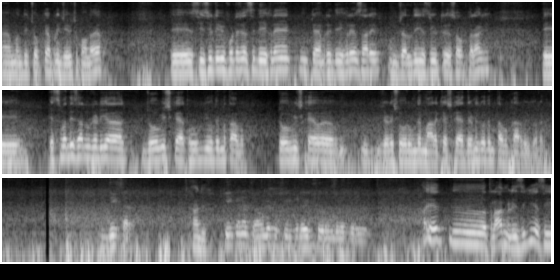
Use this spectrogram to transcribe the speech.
ਅਮ, ਮੁੰਦੀ ਚੁੱਕ ਕੇ ਆਪਣੀ ਜੇਬ 'ਚ ਪਾਉਂਦਾ ਆ। ਤੇ ਸੀਸੀਟੀਵੀ ਫੁਟੇਜ ਅਸੀਂ ਦੇਖ ਰਹੇ ਹਾਂ ਕੈਮਰੇ ਦੇਖ ਰਹੇ ਹਾਂ ਸਾਰੇ ਹੁਣ ਜਲਦੀ ਅਸੀਂ ਟ੍ਰੇਸ ਆਊਟ ਕਰਾਂਗੇ। ਤੇ ਇਸ ਸੰਬੰਧੀ ਸਾਨੂੰ ਜਿਹੜੀ ਆ ਜੋ ਵੀ ਸ਼ਿਕਾਇਤ ਹੋਊਗੀ ਉਹਦੇ ਮੁਤਾਬਕ ਜੋ ਵੀ ਸ਼ਿਕਾਇਤ ਜਿਹੜੇ ਸ਼ੋਰੂਮ ਦੇ ਮਾਲਕ ਹੈ ਸ਼ਿਕਾਇਤ ਦੇਣਗੇ ਉਹਦੇ ਮੁਤਾਬਕ ਕਾਰਵਾਈ ਕਰਾਂਗੇ। ਜੀ ਸਰ ਹਾਂਜੀ। ਕੀ ਕਹਿਣਾ ਚਾਹੋਗੇ ਤੁਸੀਂ ਜਿਹੜੇ ਸ਼ੋਰੂਮ ਦੇ ਵਿੱਚ ਹੋਈ ਇਹ ਅਮ, ਇਤਲਾਹ ਮਿਲੀ ਸੀ ਕਿ ਅਸੀਂ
